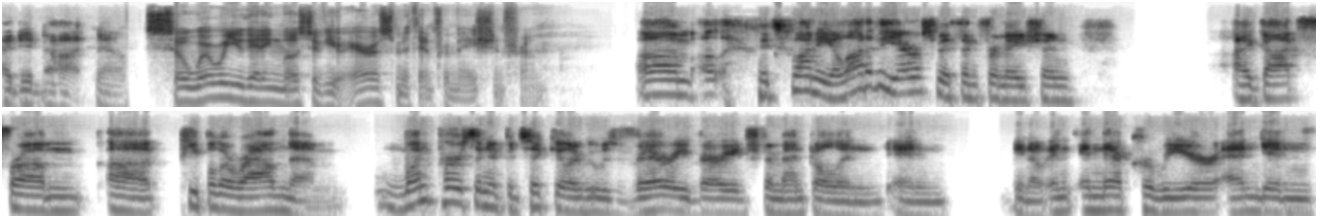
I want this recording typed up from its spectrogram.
I did not. No. So where were you getting most of your Aerosmith information from? Um, uh, it's funny. A lot of the Aerosmith information I got from uh, people around them. One person in particular who was very, very instrumental in, in you know, in, in their career and in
